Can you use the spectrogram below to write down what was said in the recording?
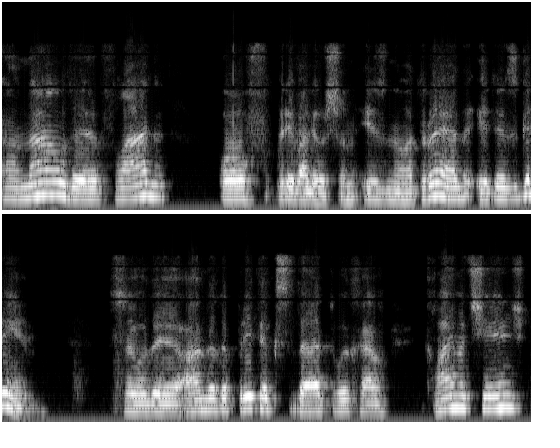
uh, now the flag of revolution is not red; it is green. So, the, under the pretext that we have climate change,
